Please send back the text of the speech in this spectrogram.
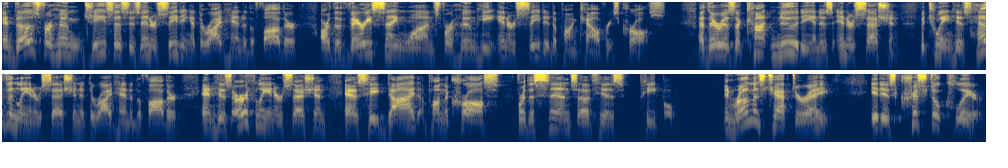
And those for whom Jesus is interceding at the right hand of the Father are the very same ones for whom He interceded upon Calvary's cross. There is a continuity in his intercession between his heavenly intercession at the right hand of the Father and his earthly intercession as he died upon the cross for the sins of his people. In Romans chapter 8, it is crystal clear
